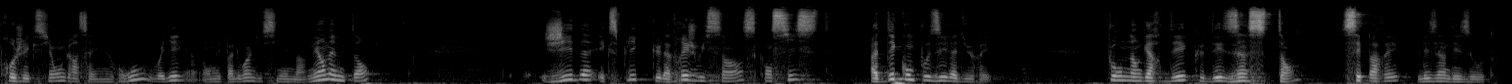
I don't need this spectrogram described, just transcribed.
projection grâce à une roue. Vous voyez, on n'est pas loin du cinéma. Mais en même temps, Gide explique que la vraie jouissance consiste à décomposer la durée pour n'en garder que des instants séparés les uns des autres.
